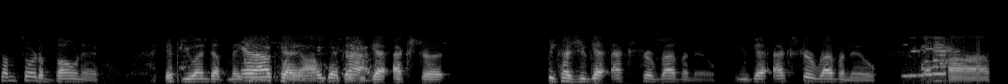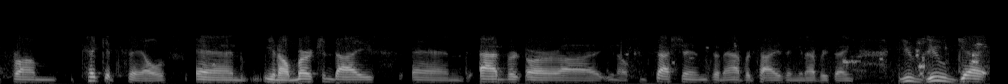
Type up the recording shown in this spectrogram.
some sort of bonus if you end up making Yeah, the okay, I playoffs because that. you get extra because you get extra revenue. You get extra revenue uh from ticket sales and, you know, merchandise and advert or uh, you know, concessions and advertising and everything. You do get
